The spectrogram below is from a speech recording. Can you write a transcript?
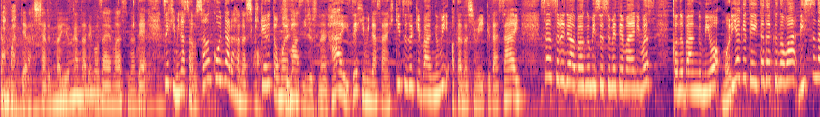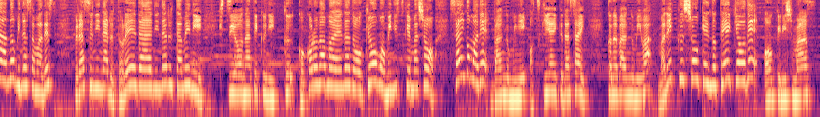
頑張ってらっしゃるという方でございますので、ぜひ皆さんの参考になる話聞けると思います。いいですね。はい。ぜひ皆さん引き続き番組お楽しみください。さあ、それでは番組進めてまいります。この番組を盛り上げていただくのはリスナーの皆様です。プラスになるトレーダーになるために必要なテクニック、心構えなどを今日も身につけましょう。最後まで番組にお付き合いください。この番組はマネックス証券の提供でお送りします。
